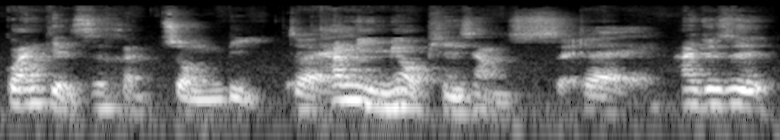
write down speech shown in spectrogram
观点是很中立的，对他没有偏向谁，对，他就是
